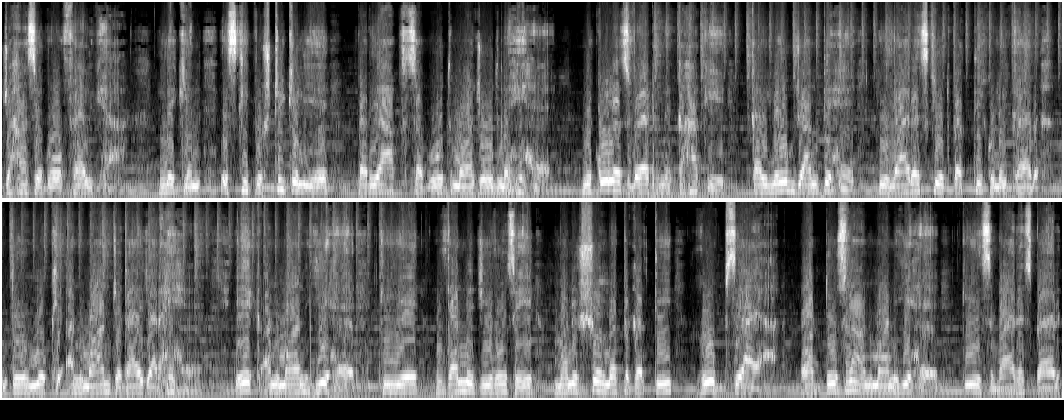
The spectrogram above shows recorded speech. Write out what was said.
जहाँ से वो फैल गया, लेकिन इसकी पुष्टि के लिए पर्याप्त सबूत मौजूद नहीं है। निकोलस वेड ने कहा कि कई लोग जानते हैं कि वायरस की उत्पत्ति को लेकर दो मुख्य अनुमान जताए जा रहे हैं। एक अनुमान ये है कि ये वन्य जीवों से मनुष्यों में प्रकृति रूप से आया, और दूसरा अनुमान ये है कि इस वायरस पर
